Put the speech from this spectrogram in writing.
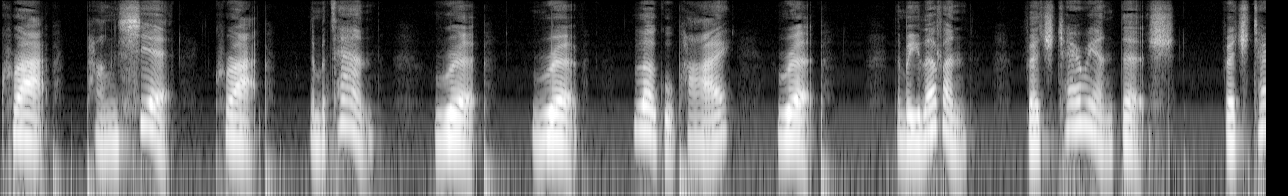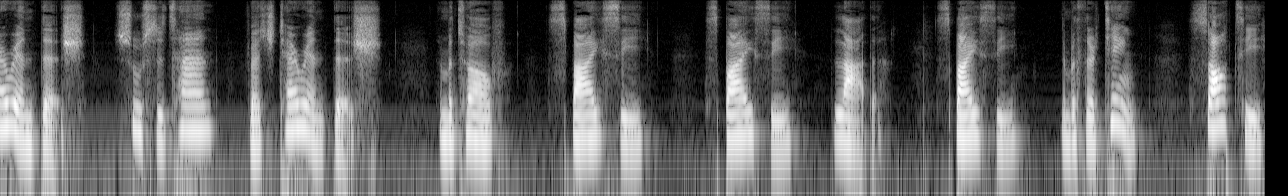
crab, 螃蟹 crab. Number ten, rib, rib, 肋骨排 rib. Number eleven, vegetarian dish, vegetarian dish, 素食餐 vegetarian dish. Number twelve, spicy, spicy, 辣的 spicy. Number thirteen, salty,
